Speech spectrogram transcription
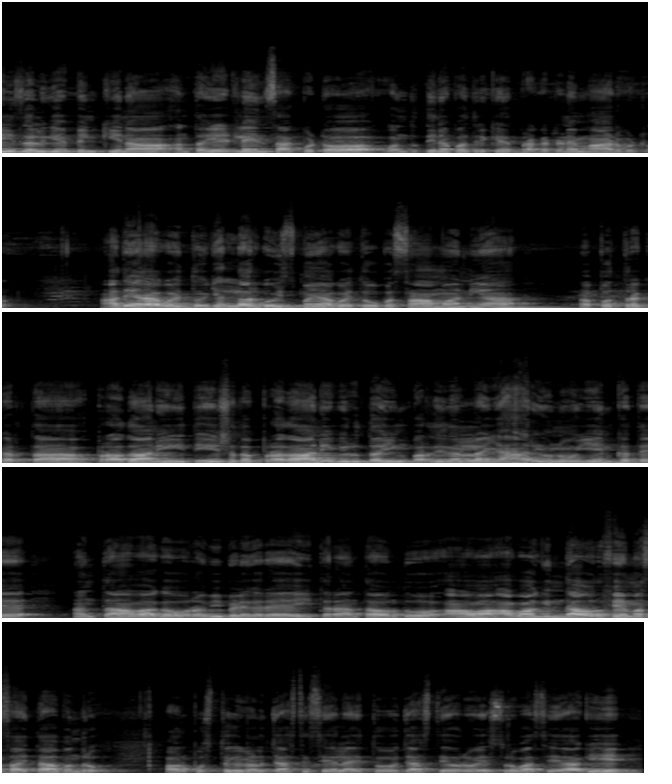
ಡೀಸೆಲ್ಗೆ ಬೆಂಕಿನ ಅಂತ ಹೆಡ್ಲೈನ್ಸ್ ಹಾಕ್ಬಿಟ್ಟು ಒಂದು ದಿನಪತ್ರಿಕೆ ಪ್ರಕಟಣೆ ಮಾಡಿಬಿಟ್ರು. ಅದೇನಾಗೋಯ್ತು? ಎಲ್ಲರಿಗೂ ವಿಸ್ಮಯ ಆಗೋಯ್ತು. ಒಬ್ಬ ಸಾಮಾನ್ಯ ಪತ್ರಕರ್ತ, ಪ್ರಧಾನಿ, ದೇಶದ ಪ್ರಧಾನಿ ವಿರುದ್ಧ ಹಿಂಗೆ ಬರೆದಿದ್ದಾನಲ್ಲ, ಯಾರು ಇವನು, ಏನು ಕತೆ ಅಂತ ಆವಾಗ ಅವ್ರು ರವಿ ಬೆಳೆಗರೆ ಈ ಥರ ಅಂತ ಅವ್ರದ್ದು ಆವ, ಆವಾಗಿಂದ ಅವರು ಫೇಮಸ್ ಆಯ್ತಾ ಬಂದರು. ಅವ್ರ ಪುಸ್ತಕಗಳು ಜಾಸ್ತಿ ಸೇಲ್ ಆಯಿತು, ಜಾಸ್ತಿ ಅವರು ಹೆಸರುವಾಸಿಯಾಗಿ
